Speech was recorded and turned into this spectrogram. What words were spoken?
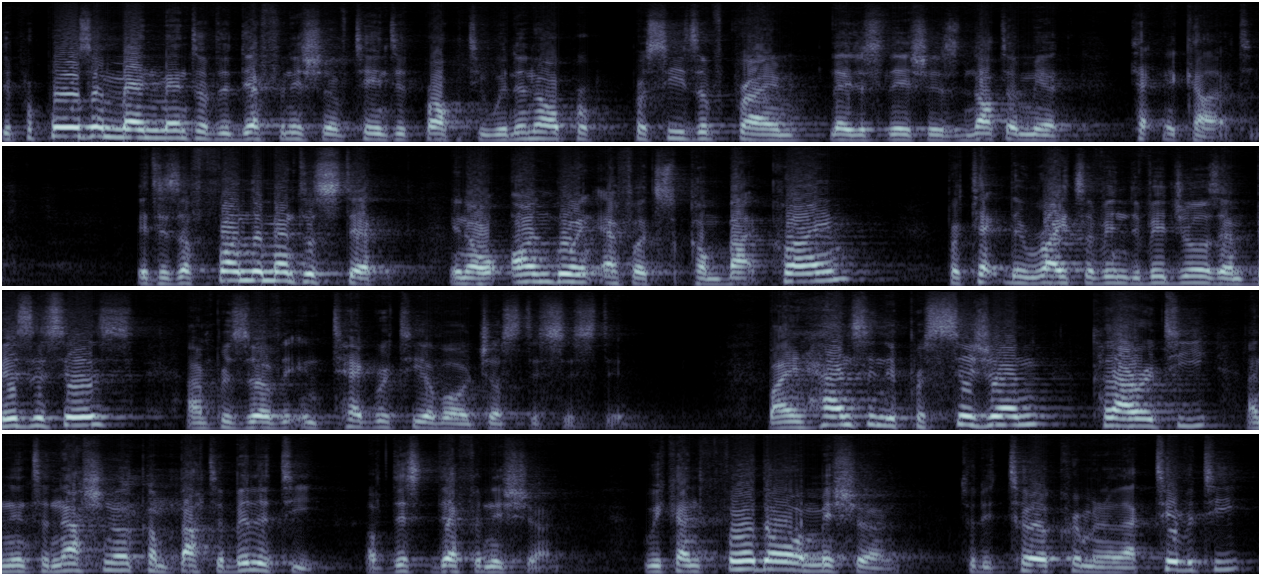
The proposed amendment of the definition of tainted property within our proceeds of crime legislation is not a mere technicality. It is a fundamental step in our ongoing efforts to combat crime, protect the rights of individuals and businesses, and preserve the integrity of our justice system. By enhancing the precision, clarity, and international compatibility of this definition, we can further our mission to deter criminal activity,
